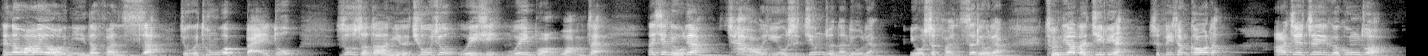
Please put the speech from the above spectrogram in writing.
很多网友、你的粉丝啊，就会通过百度搜索到你的 QQ、微信、微博、网站，那些流量恰好又是精准的流量，又是粉丝流量，成交的几率是非常高的。而且这个工作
